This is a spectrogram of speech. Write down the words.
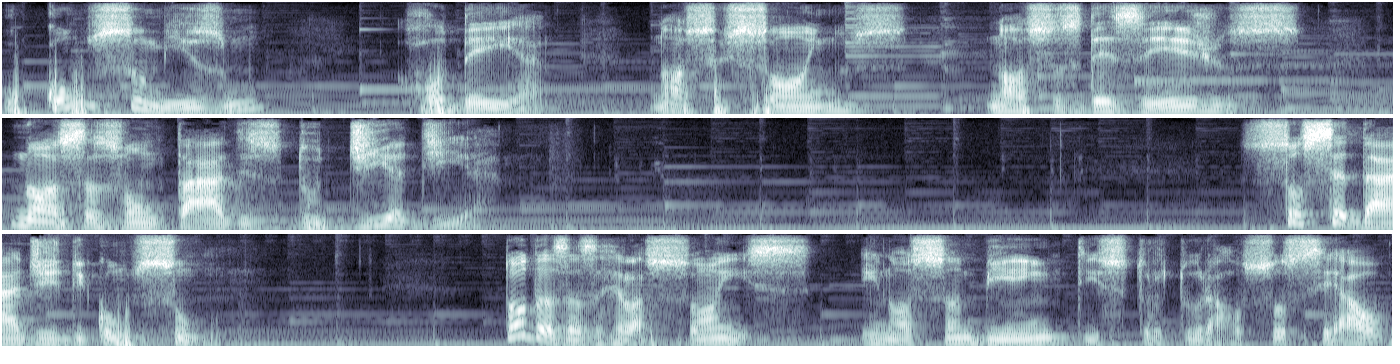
o consumismo rodeia nossos sonhos, nossos desejos, nossas vontades do dia a dia. Sociedade de consumo. Todas as relações em nosso ambiente estrutural social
